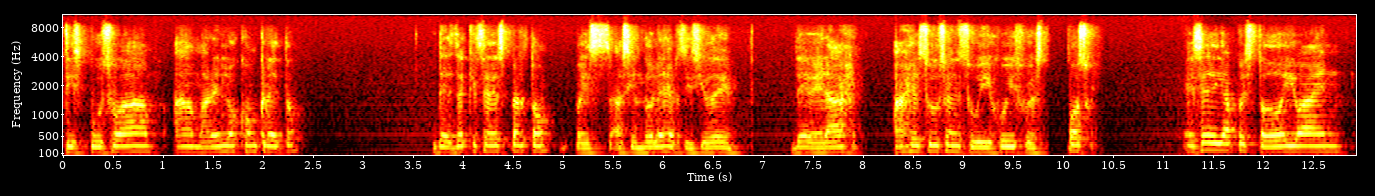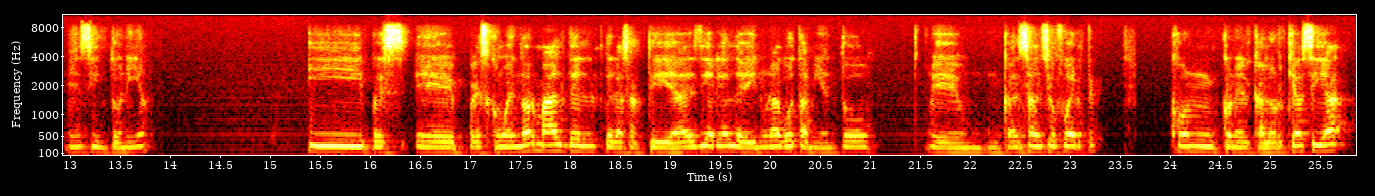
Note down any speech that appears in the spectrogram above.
dispuso a, amar en lo concreto. Desde que se despertó, pues haciendo el ejercicio de, de ver a, a Jesús en su hijo y su esposo. Ese día pues todo iba en, sintonía y pues, eh, pues como es normal de las actividades diarias le vino un agotamiento, eh, un, cansancio fuerte con, con el calor que hacía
